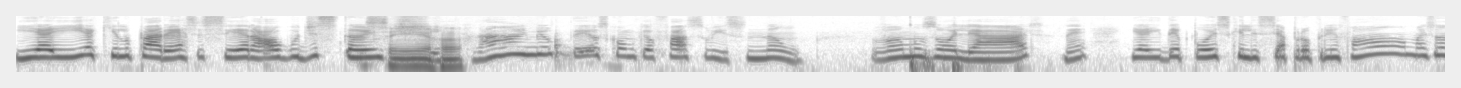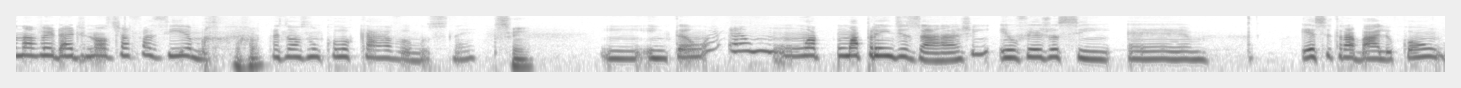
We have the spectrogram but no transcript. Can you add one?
E aí aquilo parece ser algo distante. Sim, uhum. Ai, meu Deus, como que eu faço isso? Não. Vamos olhar, né? E aí depois que eles se apropriam, falam, ah, mas na verdade nós já fazíamos, uhum. mas nós não colocávamos, né? Sim. E, então é uma, uma aprendizagem. Eu vejo assim, é, esse trabalho com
